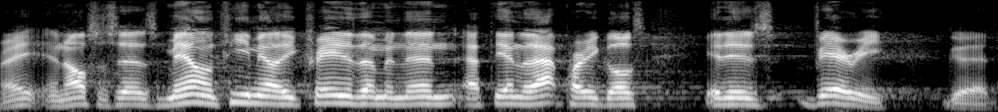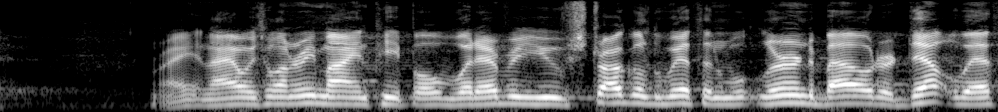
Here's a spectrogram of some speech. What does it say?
Right? And also says, male and female, he created them, and then at the end of that part, he goes, it is very good. Right? And I always want to remind people whatever you've struggled with and learned about or dealt with,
